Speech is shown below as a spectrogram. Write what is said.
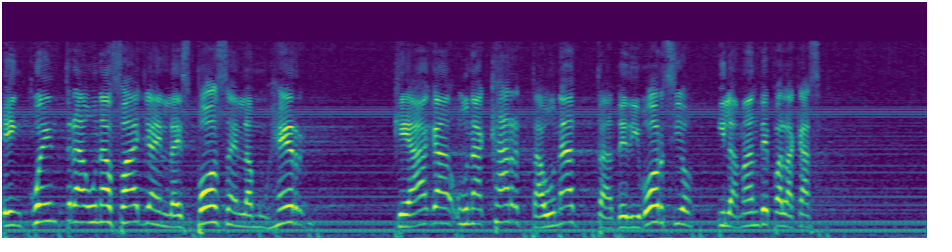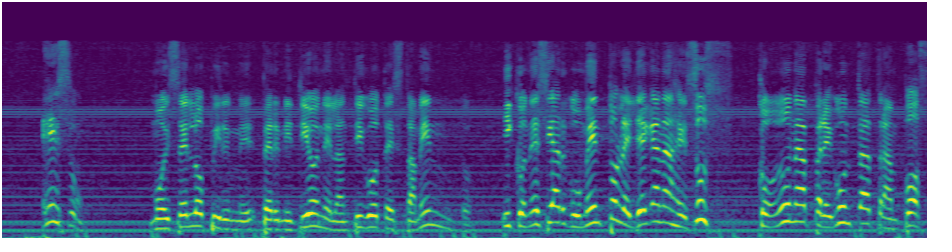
encuentra una falla en la esposa, en la mujer, que haga una carta, un acta de divorcio y la mande para la casa. Eso Moisés lo permitió en el Antiguo Testamento. Y con ese argumento le llegan a Jesús con una pregunta tramposa.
